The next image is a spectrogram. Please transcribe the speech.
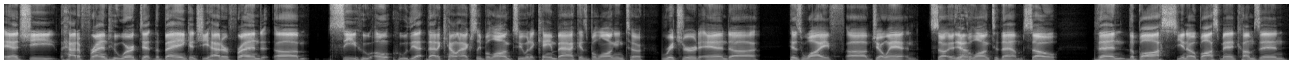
and she had a friend who worked at the bank, and she had her friend um see who who that that account actually belonged to, and it came back as belonging to Richard and uh, his wife uh, Joanne. So it, it belonged to them. So then the boss, you know, boss man comes in,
